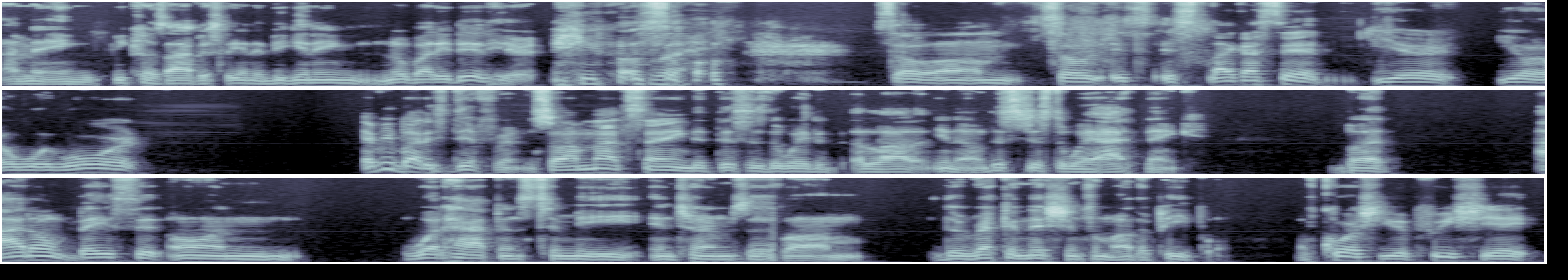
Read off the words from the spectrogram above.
I mean, because obviously in the beginning nobody did hear it. You know, so right. So um so it's it's like I said, your your reward everybody's different. So I'm not saying that this is the way that a lot of, you know, this is just the way I think. But I don't base it on what happens to me in terms of um the recognition from other people. Of course you appreciate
